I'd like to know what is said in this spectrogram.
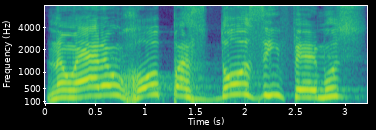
Não eram roupas dos enfermos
